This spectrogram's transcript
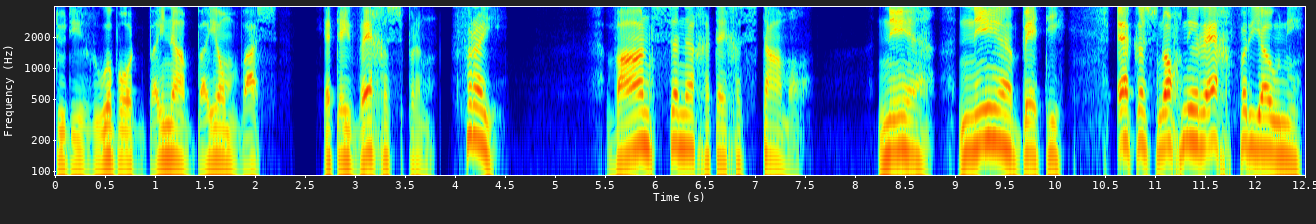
toe die robot byna by hom was, het hy weggespring, vry. Waansinnig het hy gestamel. "Nee, nee, Betty, ek is nog nie reg vir jou nie."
